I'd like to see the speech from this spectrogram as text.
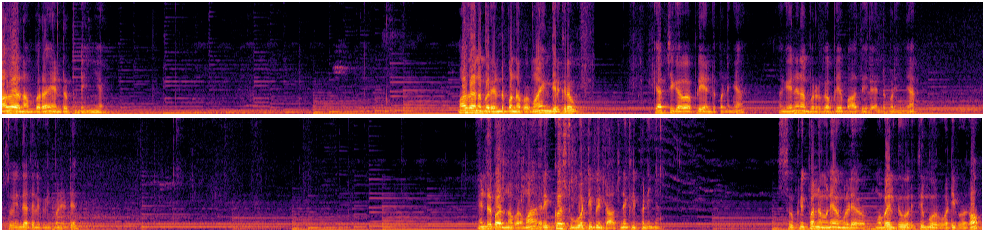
ஆதார் நம்பரை என்டர் பண்ணிக்கிங்க. ஆதார் நம்பர் என்டர் பண்ண அப்புறமா இங்கே இருக்கிற கேப்சிக்காவை அப்படியே என்டர் பண்ணுங்கள் அங்கே என்ன நம்பர் இருக்கோ அப்படியே பார்த்து இதில் என்டர் பண்ணிங்க ஸோ இந்த இடத்துல கிளிக் பண்ணிவிட்டு என்டர் பண்ண அப்புறமா ரிக்வஸ்ட் ஓடிபின்ற ஆப்ஷனை கிளிக் பண்ணிங்க ஸோ கிளிக் பண்ண உடனே உங்களுடைய மொபைலுக்கு ஒரு திரும்ப ஒரு ஓடிபி வரும்.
